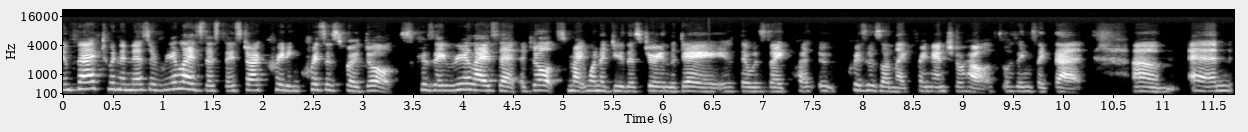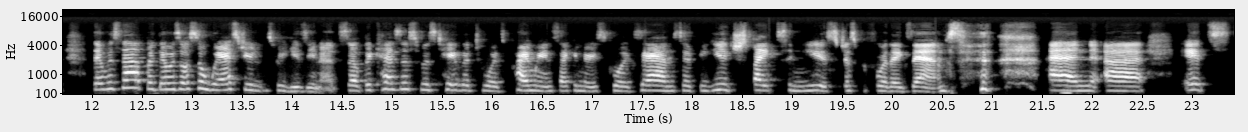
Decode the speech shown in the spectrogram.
In fact, when Eneza realized this, they started creating quizzes for adults because they realized that adults might want to do this during the day if there was like quizzes on like financial health or things like that. Um, and there was that, but there was also where students were using it. So because this was tailored towards primary and secondary school exams, there'd be huge spikes in use just before the exams. and uh, it's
